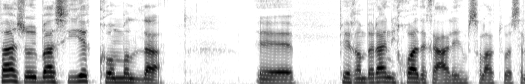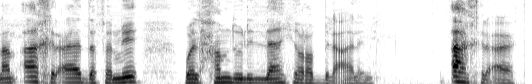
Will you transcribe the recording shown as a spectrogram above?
پاش ئەوی باسی یەک کۆمەڵ لە پێغەمبەرانی خوا دەکە وسلام. آخر ئاەت دەفەرمێ والحمد لله رب العالمين. آخر آيات.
